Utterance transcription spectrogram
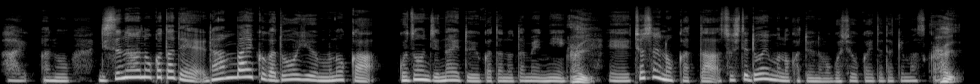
はい。あの、リスナーの方で、ランバイクがどういうものかご存知ないという方のために、はい。えー著者の方、そしてどういうものかというのもご紹介いただけますか？はい。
